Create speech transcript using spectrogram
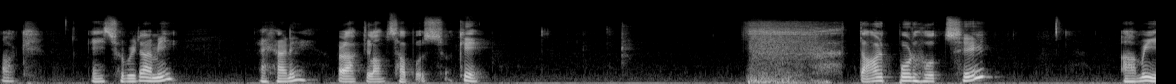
ওকে এই ছবিটা আমি এখানে রাখলাম সাপোজ ওকে তারপর হচ্ছে আমি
